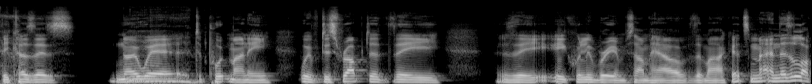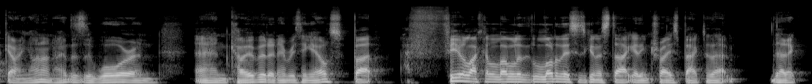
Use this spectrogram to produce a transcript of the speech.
because there's nowhere to put money. We've disrupted the the equilibrium somehow of the markets, and there's a lot going on. I know there's a war and and COVID and everything else, but I feel like a lot of a lot of this is going to start getting traced back to that that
